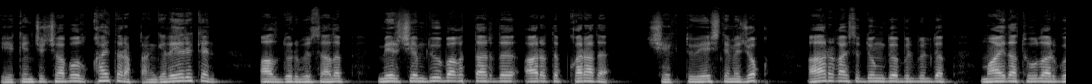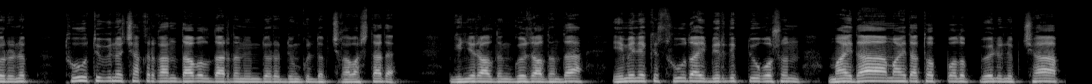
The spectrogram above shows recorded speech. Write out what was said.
Экинчи чабуул кай тараптан келер экен? Ал дүрбү салып мерчемдүү багыттарды арытып карады. Шектүү эчтеме жок. Ар кайсы дөңдө бүлбүлдөп майда туулар көрүнүп туу түбүнө чакырган дабылдардын үндөрү дүңкүлдөп чыга баштады. Генералдын көз алдында эмелеки суудай бирдиктүү кошун майда майда топ болуп бөлүнүп чаап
